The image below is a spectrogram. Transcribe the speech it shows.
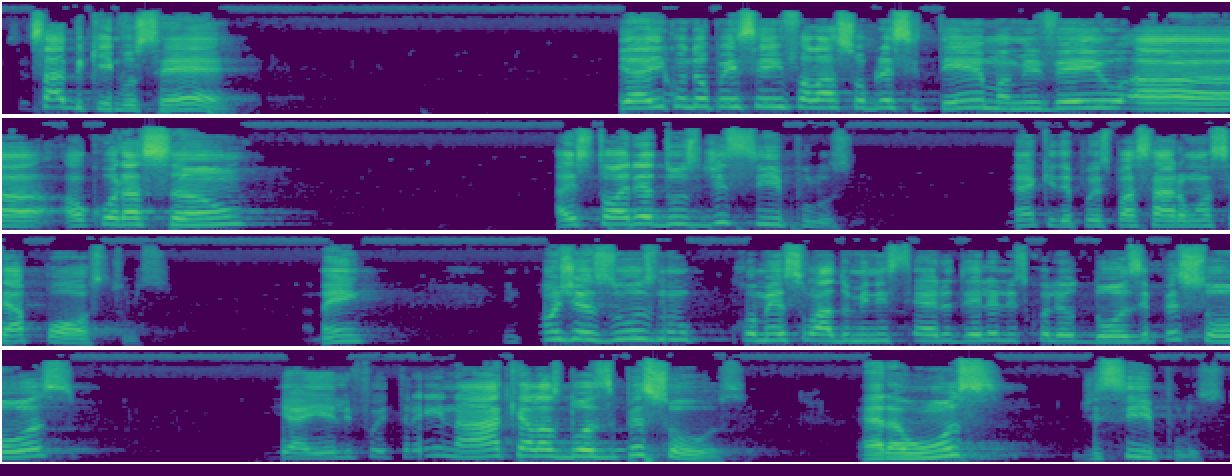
Você sabe quem você é? E aí, quando eu pensei em falar sobre esse tema, me veio a, ao coração a história dos discípulos, né, que depois passaram a ser apóstolos. Amém? Então Jesus, no começo lá do ministério dele, ele escolheu 12 pessoas, e aí ele foi treinar aquelas 12 pessoas. Eram os discípulos.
